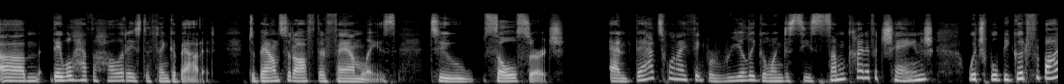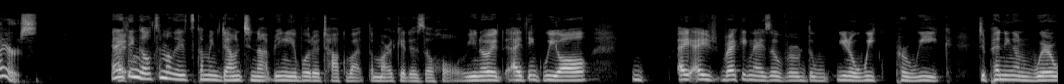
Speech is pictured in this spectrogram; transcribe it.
um, they will have the holidays to think about it, to bounce it off their families, to soul search. And that's when I think we're really going to see some kind of a change, which will be good for buyers. And I think ultimately it's coming down to not being able to talk about the market as a whole. You know, it, I think we all I, I, recognize over the you know week per week, depending on where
